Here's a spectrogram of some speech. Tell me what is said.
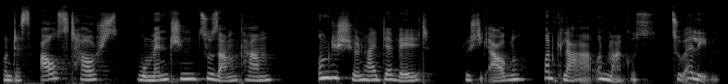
und des Austauschs, wo Menschen zusammenkamen, um die Schönheit der Welt durch die Augen von Clara und Markus zu erleben.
